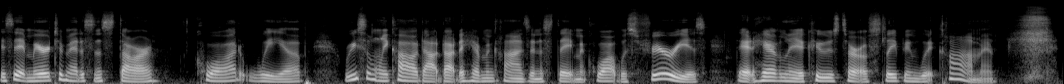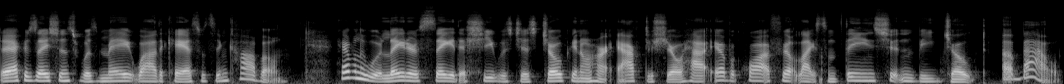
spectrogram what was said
It said Married to Medicine star Quad Webb recently called out Dr. Heavenly Clines in a statement. Quad was furious that Heavenly accused her of sleeping with Common. The accusations was made while the cast was in Cabo. Heavenly would later say that she was just joking on her after show. However, Quad felt like some things shouldn't be joked about.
